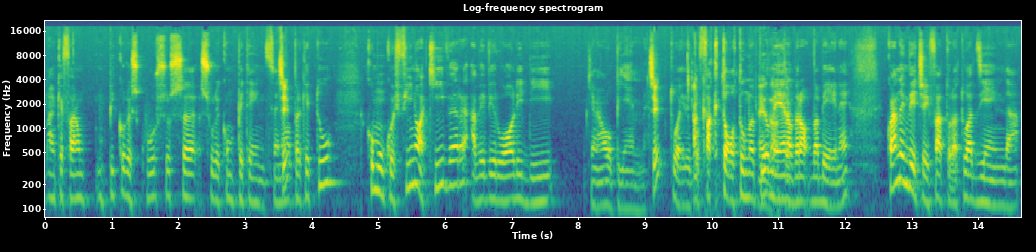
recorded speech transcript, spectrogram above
anche fare un, un piccolo excursus sulle competenze, sì. no? perché tu Comunque fino a Kiver avevi ruoli di, chiamiamolo PM. Sì. Tu hai detto okay. factotum più esatto. o meno, però va bene. Quando invece hai fatto la tua azienda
